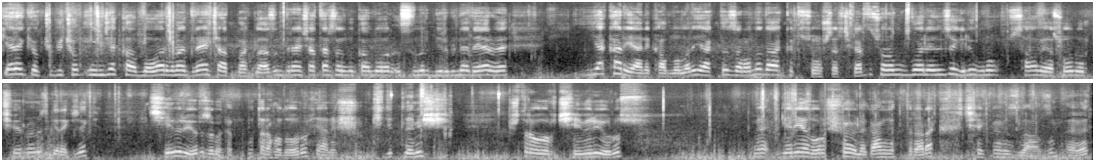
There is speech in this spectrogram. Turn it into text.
Gerek yok çünkü çok ince kablo var. Buna direnç atmak lazım. Direnç atarsanız bu kablolar ısınır, birbirine değer ve yakar yani kabloları. Yaktığı zaman da daha kötü sonuçlar çıkartır. Sonra bu böyle elinize geliyor. Bunu sağa veya sola doğru çevirmemiz gerekecek. Çeviriyoruz. Bakın bu tarafa doğru. Yani şu kilitlemiş. Şu tarafa doğru çeviriyoruz. Ve geriye doğru şöyle gangıttırarak çekmemiz lazım. Evet.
